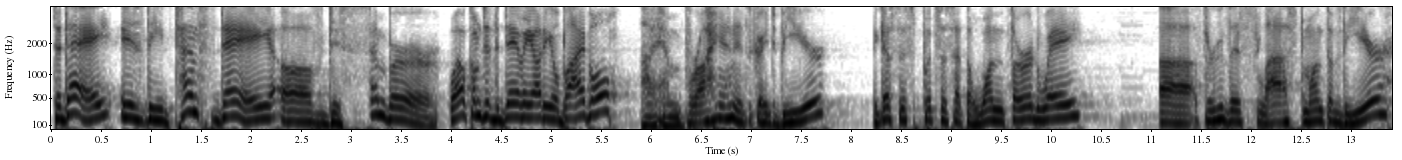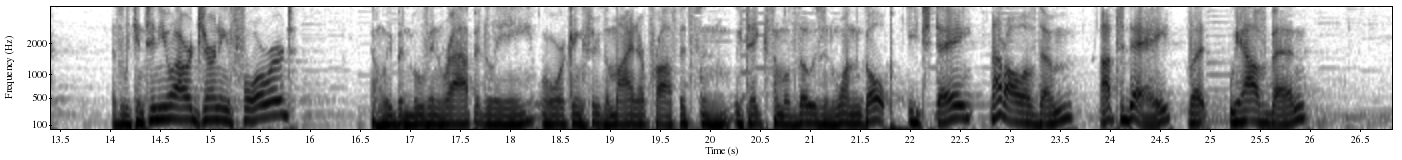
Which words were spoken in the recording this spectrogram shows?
Today is the 10th day of December. Welcome to the Daily Audio Bible. I am Brian. It's great to be here. I guess this puts us at the one third way uh, through this last month of the year as we continue our journey forward. And we've been moving rapidly. We're working through the minor prophets, and we take some of those in one gulp each day. Not all of them, not today, but we have been.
